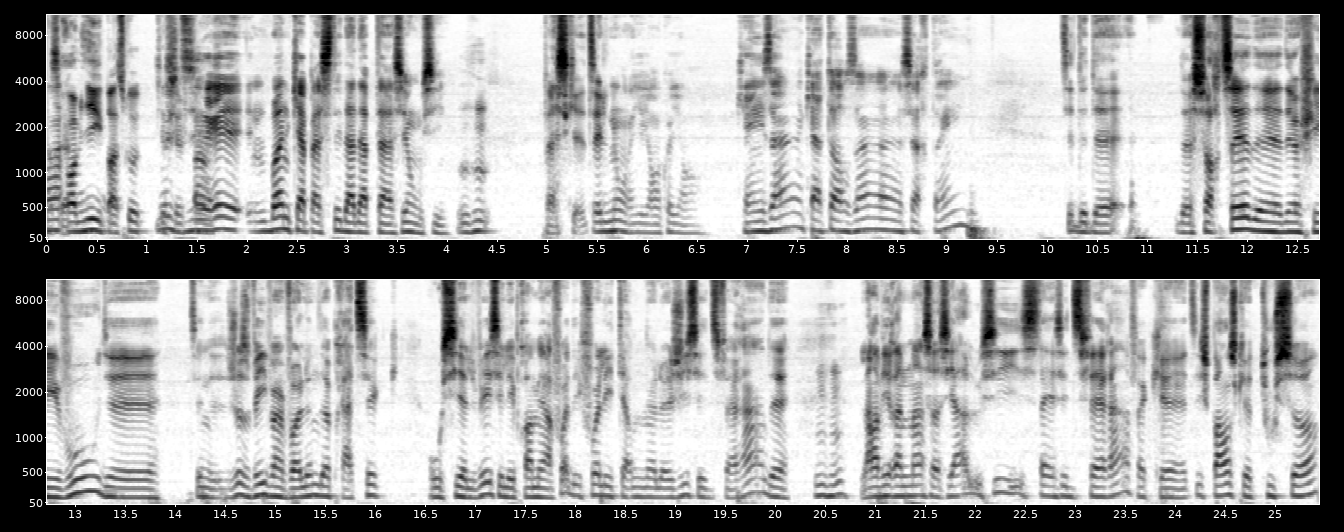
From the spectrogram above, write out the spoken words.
Ouais. c'est premier, parce que, Moi, je pense? dirais une bonne capacité d'adaptation aussi. Mhm. Parce que, tu sais, nous, ils ont quoi? Ils ont 15 ans, 14 ans, certains. De, de, de, sortir de, de, chez vous, de juste vivre un volume de pratique aussi élevé, c'est les premières fois. Des fois, les terminologies, c'est différent. De, Mm-hmm. L'environnement social aussi, c'est différent. Fait que, je pense que tout ça,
